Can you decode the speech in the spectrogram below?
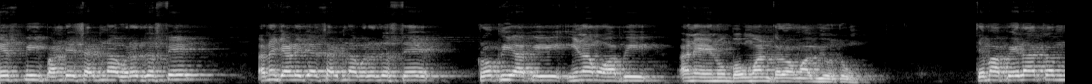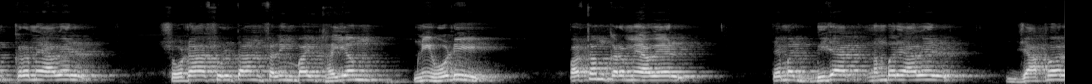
એસપી પાંડે સાહેબના વરદ હસ્તે અને જાડેજા સાહેબના વરદસ્તે ટ્રોફી આપી, ઇનામો આપી અને એનું બહુમાન કરવામાં આવ્યું હતું. તેમાં પહેલા ક્રમ, ક્રમે આવેલ સોઢા સુલતાન સલીમભાઈ થૈયમની હોડી પ્રથમ ક્રમે આવેલ, તેમજ બીજા નંબરે આવેલ જાફર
